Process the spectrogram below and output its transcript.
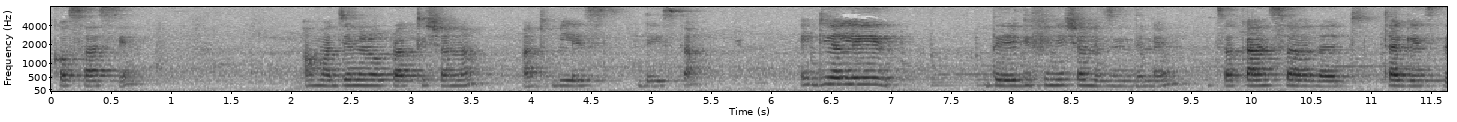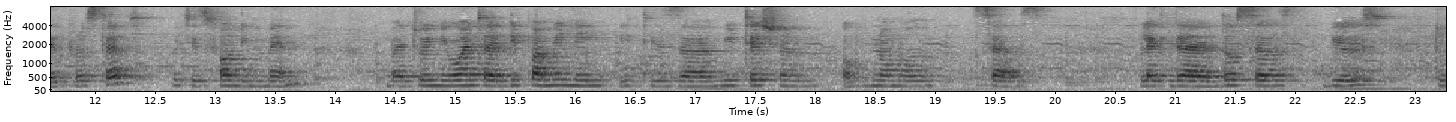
Kosasi. I'm a general practitioner at Bliss Daystar. Ideally, the definition is in the name. It's a cancer that targets the prostate, which is found in men. But when you want a deeper meaning, it is a mutation of normal cells. Like the, those cells built to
